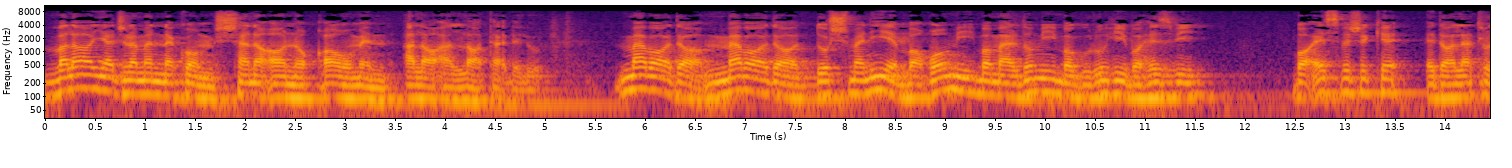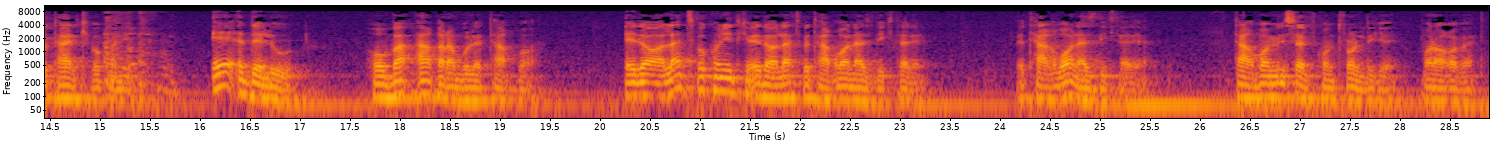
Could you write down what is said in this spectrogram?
ولا یجرمنکم شنعان قوم علا الله تعدلو مبادا مبادا دشمنی با قومی با مردمی با گروهی با حزبی باعث بشه که عدالت رو ترک بکنید. اعدلو هو اقرب للتقوا عدالت بکنید که عدالت به تقوا نزدیکتره به تقوا نزدیکتره تقوا میلی سلف کنترل دیگه. مراقبت.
